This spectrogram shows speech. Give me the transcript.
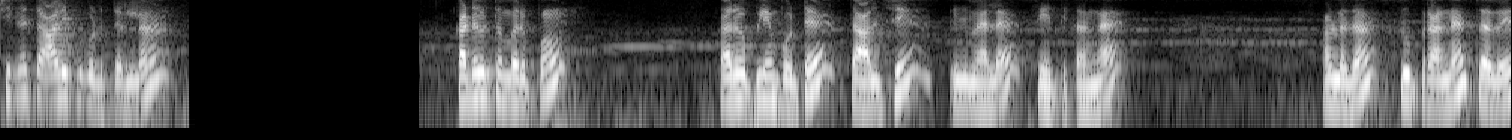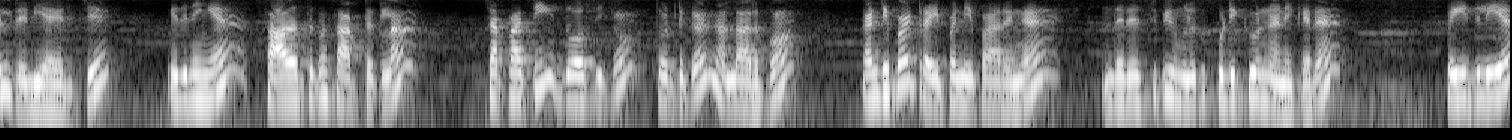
சின்ன தாளிப்பு கொடுத்துடலாம். கடவுள் தம்பருப்பும் கருவேப்பிலையும் போட்டு தாளித்து இது மேலே சேர்த்துக்கோங்க. அவ்வளோதான் சூப்பரான துவையல் ரெடி ஆகிடுச்சு இது நீங்கள் சாதத்துக்கும் சாப்பிட்டுக்கலாம். சப்பாத்தி தோசைக்கும் தொட்டுக்க நல்லாயிருக்கும் கண்டிப்பாக ட்ரை பண்ணி பாருங்கள் இந்த ரெசிபி உங்களுக்கு பிடிக்கும்னு நினைக்கிறேன். இப்போ இதுலேயே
